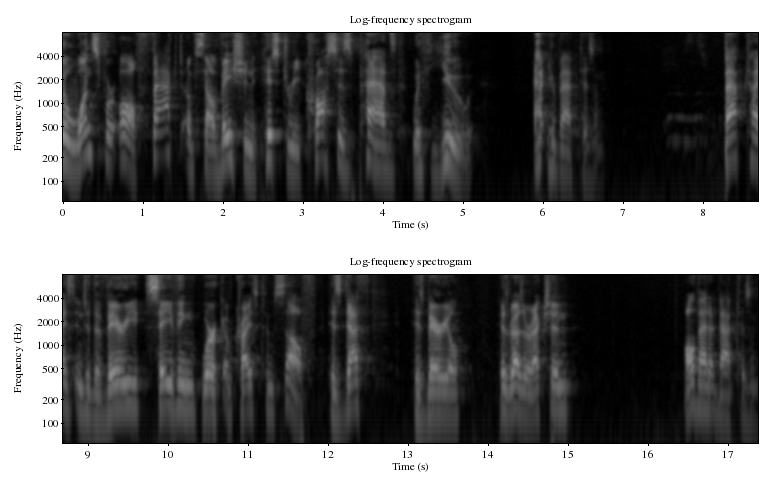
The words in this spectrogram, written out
The once for all fact of salvation history crosses paths with you at your baptism baptized into the very saving work of Christ Himself His death, His burial, His resurrection, all that at baptism.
